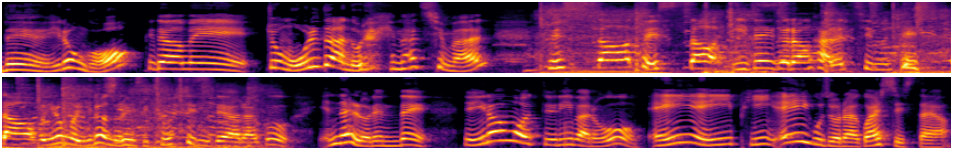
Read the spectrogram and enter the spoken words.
네, 이런 거. 그 다음에 좀 올드한 노래긴 하지만, 됐어, 됐어, 이제 그럼 가르치면 됐어. 뭐 이런 거, 이런 노래 있어요. 교실 이데아라고 옛날 노래인데, 네, 이런 것들이 바로 AABA 구조라고 할 수 있어요.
